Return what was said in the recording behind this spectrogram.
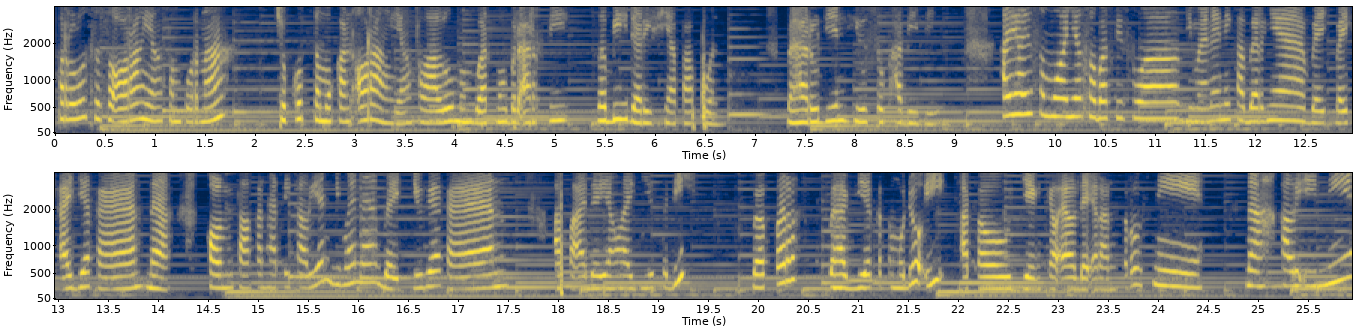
Perlu seseorang yang sempurna, cukup temukan orang yang selalu membuatmu berarti lebih dari siapa pun. Baharudin Yusuf Habibi. Hai hai semuanya sobat visual, gimana nih kabarnya? Baik-baik aja kan? Nah, kalau misalkan hati kalian gimana? Baik juga kan? Apa ada yang lagi sedih? Baper? Bahagia ketemu doi? Atau jengkel LDRan terus nih? Nah, kali ini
